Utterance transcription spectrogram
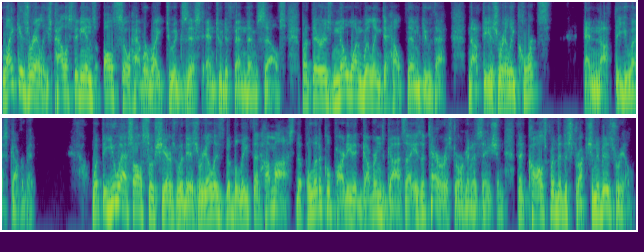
Like Israelis, Palestinians also have a right to exist and to defend themselves, but there is no one willing to help them do that. Not the Israeli courts and not the U.S. government. What the U.S. also shares with Israel is the belief that Hamas, the political party that governs Gaza, is a terrorist organization that calls for the destruction of Israel.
